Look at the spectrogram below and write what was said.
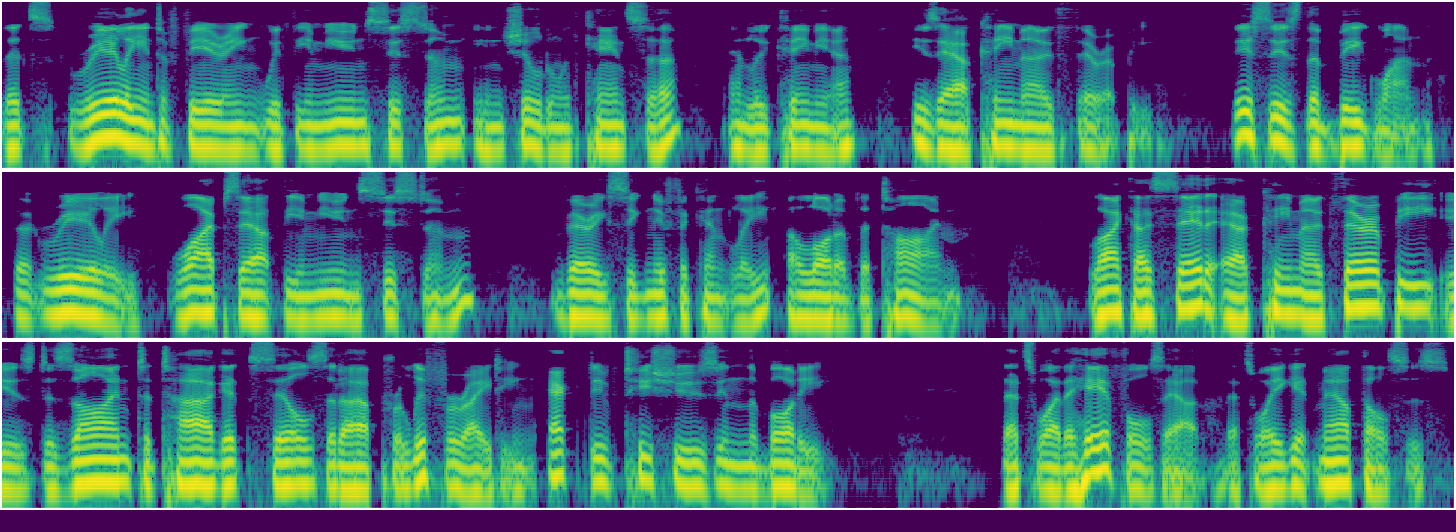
that's really interfering with the immune system in children with cancer and leukemia is our chemotherapy. This is the big one that really wipes out the immune system very significantly a lot of the time. Like I said, our chemotherapy is designed to target cells that are proliferating, active tissues in the body. That's why the hair falls out. That's why you get mouth ulcers.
